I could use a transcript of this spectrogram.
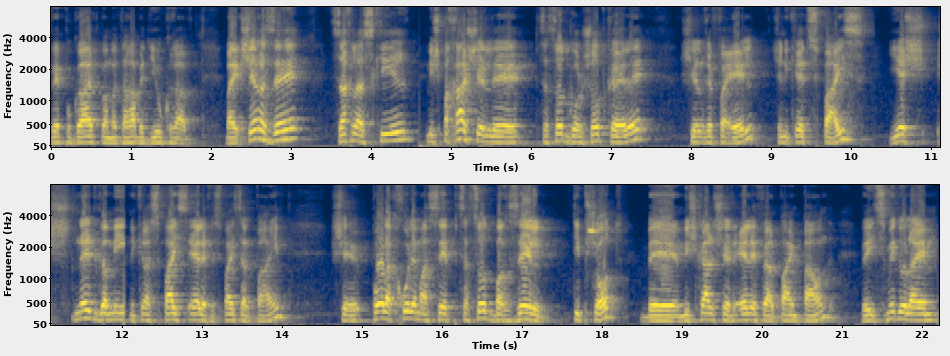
ופוגעת במטרה בדיוק רב. בהקשר הזה צריך להזכיר משפחה של אה, פצצות גולשות כאלה של רפאל שנקראת SPICE, יש שני דגמים נקרא SPICE 1000 ו SPICE 2000 שפה לקחו למעשה פצצות ברזל טיפשות במשקל של 1,000 ו-2,000 פאונד והצמידו להם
